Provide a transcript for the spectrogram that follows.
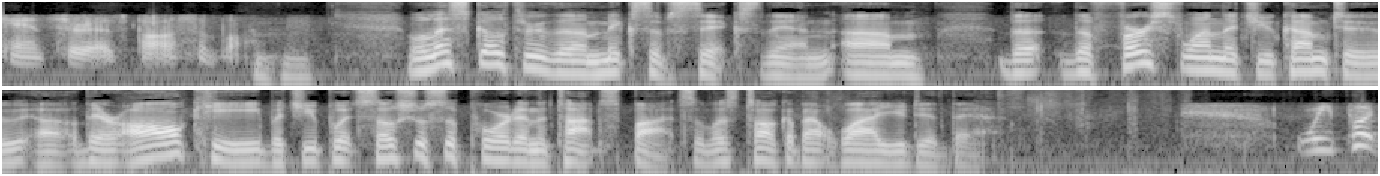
cancer as possible. Mm-hmm. Well, let's go through the mix of six then. Um, the the first one that you come to, uh, they're all key, but you put social support in the top spot. So let's talk about why you did that we put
